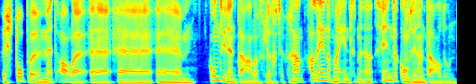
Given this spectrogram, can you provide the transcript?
we stoppen met alle uh, continentale vluchten. We gaan alleen nog maar intercontinentaal doen.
